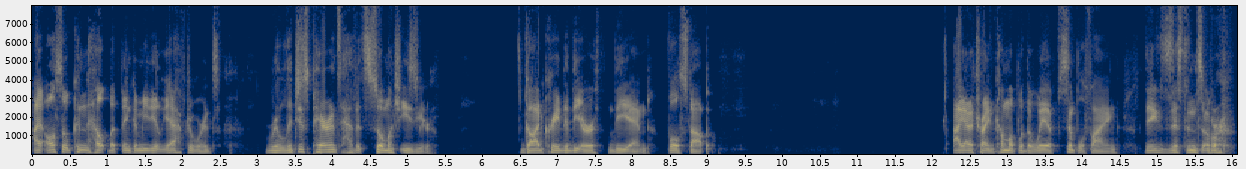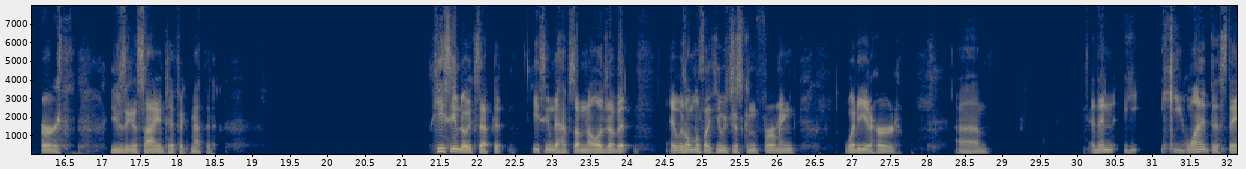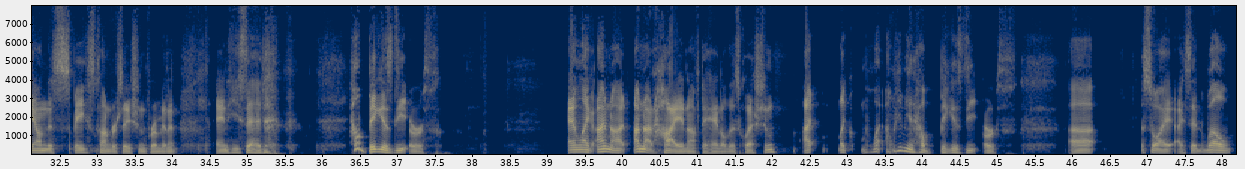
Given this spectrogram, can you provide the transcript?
I also couldn't help but think immediately afterwards religious parents have it so much easier. God created the earth, the end. Full stop. I got to try and come up with a way of simplifying the existence of our earth using a scientific method. He seemed to accept it. He seemed to have some knowledge of it. It was almost like he was just confirming what he had heard. Um, and then he he wanted to stay on this space conversation for a minute, and he said, how big is the earth? And like i'm not i'm not high enough to handle this question. I like what, what do you mean how big is the earth? Uh so i i said well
